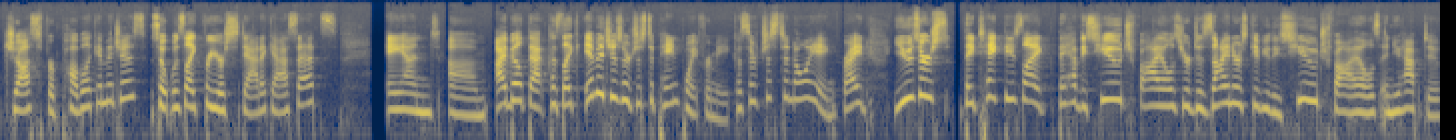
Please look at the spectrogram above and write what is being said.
just for public images. So it was like for your static assets. And um, I built that because like images are just a pain point for me because they're just annoying, right? Users, they take these like, they have these huge files. Your designers give you these huge files and you have to,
